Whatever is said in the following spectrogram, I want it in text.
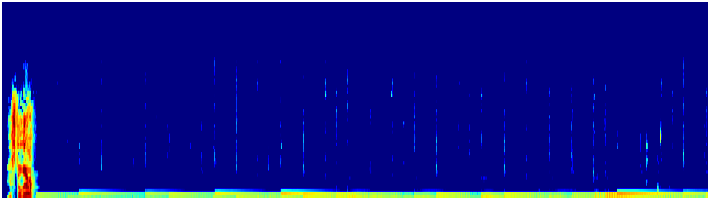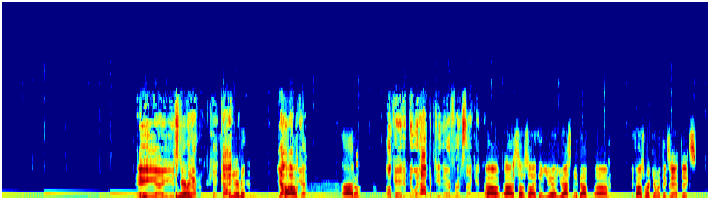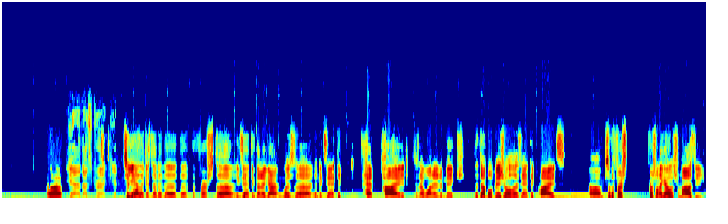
You still there? Hey, are you Can still you hear there? Me? Can, Can you hear me? Yeah. Oh, okay. Uh, I don't. Okay, I didn't know what happened to you there for a second. Oh, uh, so so I think you you asked me about um, if I was working with Xanthics. Uh, Yeah, that's correct. Yeah. so yeah, like I said, the the, the first uh, Xanthic that I got was uh, an Xanthic het pied because I wanted to make the double visual Xanthic pieds. Um, so the first first one I got was from Ozzy.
